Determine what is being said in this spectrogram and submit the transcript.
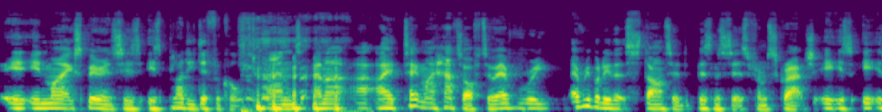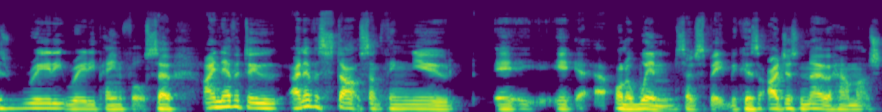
in, my experience is, is bloody difficult and and I, I, take my hat off to every everybody that started businesses from scratch it is it is really really painful. So i never do i never start something new on a whim so to speak because i just know how much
